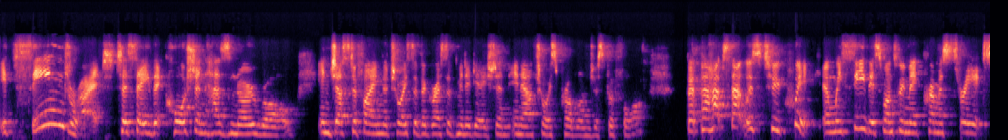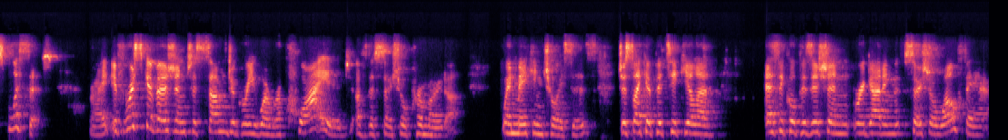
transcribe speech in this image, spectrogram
It seemed right to say that caution has no role in justifying the choice of aggressive mitigation in our choice problem just before. But perhaps that was too quick. And we see this once we make premise three explicit, right? If risk aversion to some degree were required of the social promoter when making choices, just like a particular ethical position regarding social welfare,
